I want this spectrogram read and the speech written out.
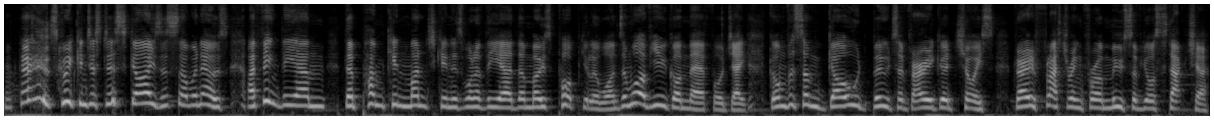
Squid can just disguise as someone else. I think the um the pumpkin munchkin is one of the uh, the most popular ones. And what have you gone there for, Jake? Gone for some gold boots. A very good choice. Very flattering for a moose of your stature.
